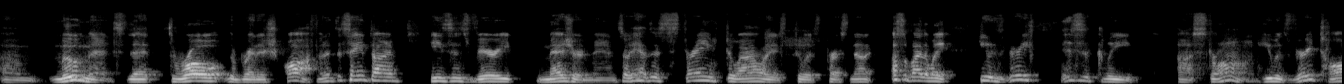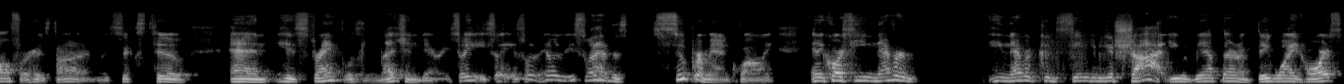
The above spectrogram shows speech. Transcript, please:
um, movements that throw the British off. And at the same time, he's this very measured man. So he has this strange dualities to his personality. Also, by the way, he was very physically uh, strong. He was very tall for his time, like six two, and his strength was legendary. So he, so he, sort of, he sort of had this Superman quality. And of course, he never he never could seem to get shot. He would be up there on a big white horse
